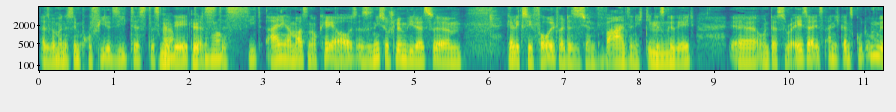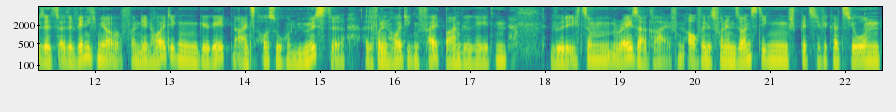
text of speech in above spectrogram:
Also wenn man das im Profil sieht, das, das Gerät, ja, das, das, das, sieht einigermaßen okay aus. Es ist nicht so schlimm wie das ähm, Galaxy Fold, weil das ist ja ein wahnsinnig dickes mhm. Gerät. Äh, und das Razer ist eigentlich ganz gut umgesetzt. Also wenn ich mir von den heutigen Geräten eins aussuchen müsste, also von den heutigen faltbaren Geräten, würde ich zum Razer greifen, auch wenn es von den sonstigen Spezifikationen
